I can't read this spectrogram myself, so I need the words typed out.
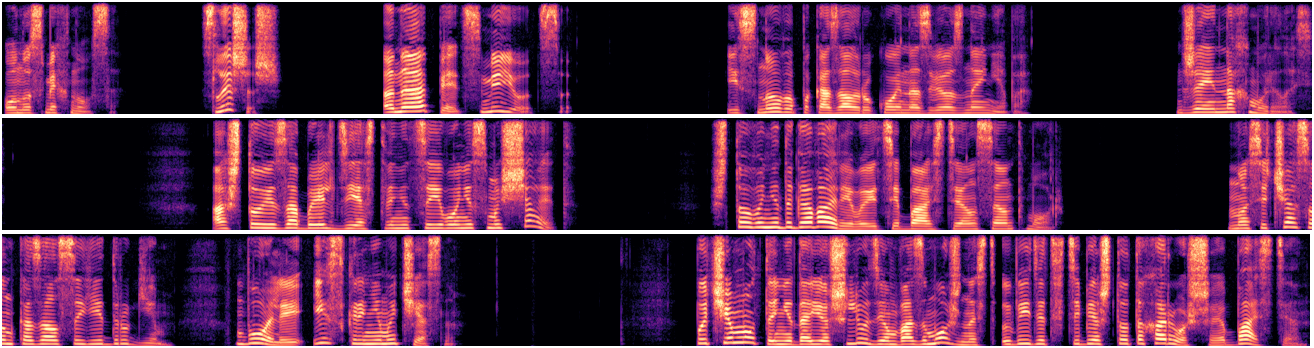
Он усмехнулся. Слышишь? Она опять смеется. И снова показал рукой на звездное небо. Джейн нахмурилась. А что Изабель девственница его не смущает? Что вы не договариваете, Бастиан Сент-Мор? Но сейчас он казался ей другим, более искренним и честным. Почему ты не даешь людям возможность увидеть в тебе что-то хорошее, Бастиан?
